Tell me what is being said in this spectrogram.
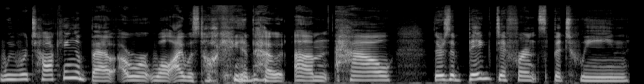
we were talking about, or well, I was talking about um, how there's a big difference between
